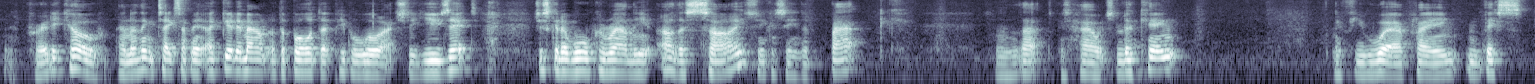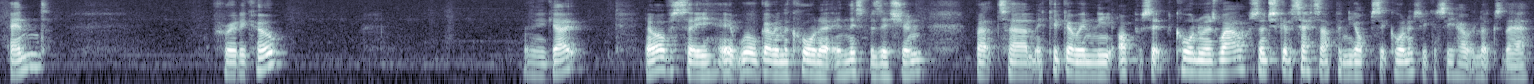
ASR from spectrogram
It's pretty cool and I think it takes up a good amount of the board that people will actually use it. Just going to walk around the other side so you can see the back. And that is how it's looking if you were playing this end. Pretty cool. There you go. Now obviously it will go in the corner in this position but um, it could go in the opposite corner as well so I'm just going to set it up in the opposite corner so you can see how it looks there.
